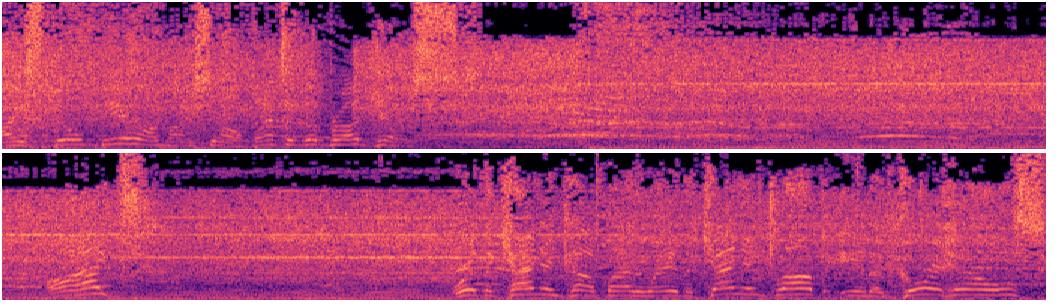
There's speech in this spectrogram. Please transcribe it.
I spilled beer on myself. That's a good broadcast. All right. We're at the Canyon Club, by the way. The Canyon Club in Agoura Hills.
